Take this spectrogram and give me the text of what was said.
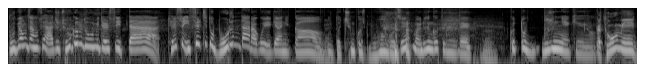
무병장수에 아주 조금 도움이 될 수 있다, 될 수 있을지도 모른다라고 얘기하니까 네. 너 지금까지 뭐 한 거지? 막 이런 생각 드는데 음. 그것도 무슨 얘기예요? 그러니까 도움이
